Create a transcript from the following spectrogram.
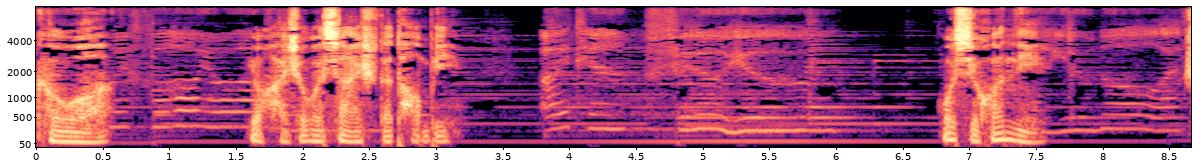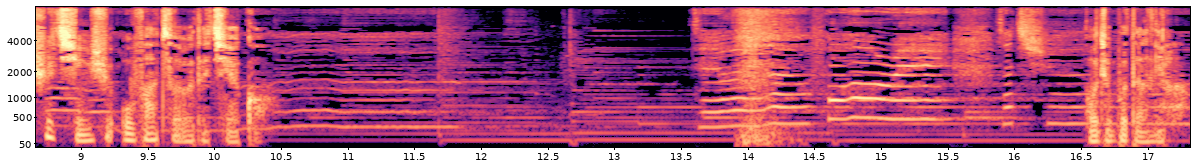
可我又还是会下意识的逃避。我喜欢你，是情绪无法左右的结果。我就不等你了。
